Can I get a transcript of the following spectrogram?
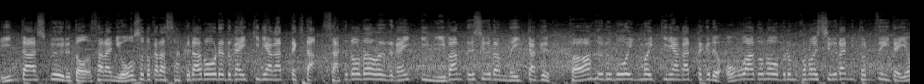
インターシュプールとさらに大外からサクラローレルが一気に上がってきた。桜ローレルが一気に2番手集団の一角パワフルボーイも一気に上がってくる。オンワードノーブルもこの集団に取り付いて4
